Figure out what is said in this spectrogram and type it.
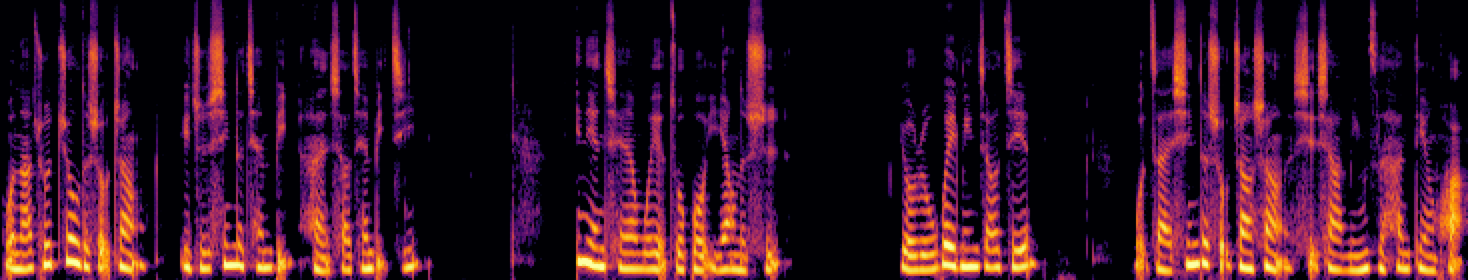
我拿出旧的手账，一支新的铅笔和削铅笔机。一年前，我也做过一样的事。有如卫兵交接，我在新的手账上写下名字和电话，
